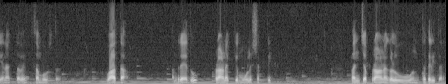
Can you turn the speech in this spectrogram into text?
ಏನಾಗ್ತವೆ, ಸಂಭವಿಸ್ತವೆ. ವಾತ ಅಂದರೆ ಅದು ಪ್ರಾಣಕ್ಕೆ ಮೂಲ ಶಕ್ತಿ. ಪಂಚ ಪ್ರಾಣಗಳು ಅಂತ ಕರೀತಾರೆ.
